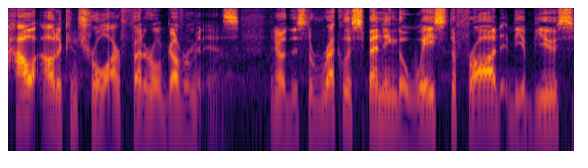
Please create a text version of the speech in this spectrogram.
how out of control our federal government is. You know, this the reckless spending, the waste, the fraud, the abuse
